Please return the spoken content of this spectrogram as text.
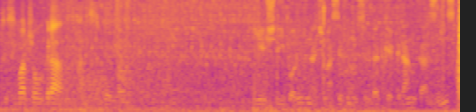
To jest chyba czołg pewno. Jeśli porównać masywną sylwetkę Granta z niską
